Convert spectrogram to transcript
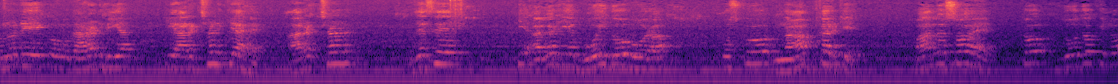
उन्होंने एक उदाहरण दिया कि आरक्षण क्या है? आरक्षण जैसे कि अगर ये बोई दो बोरा उसको नाप करके मान सौ है तो दो दो किलो।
